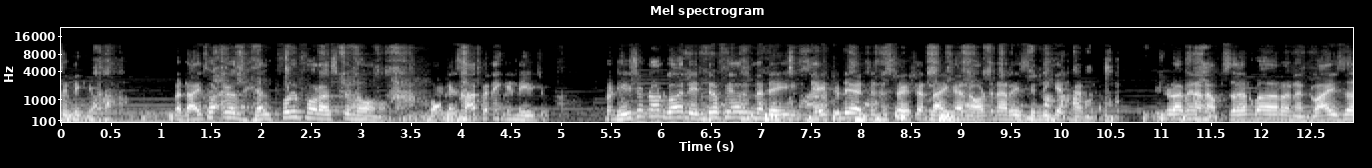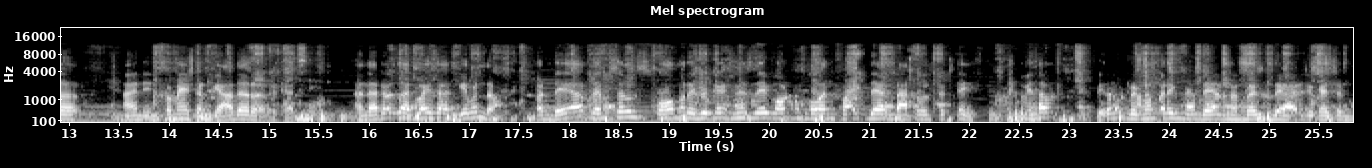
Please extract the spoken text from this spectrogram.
syndicate. But I thought it was helpful for us to know what is happening in each. But he should not go and interfere in the day day-to-day administration like an ordinary syndicate member. He should have been an observer, an advisor, and information gatherer. it. And that was the advice I had given them. But they are themselves former educationists. They want to go and fight their battles today without without remembering that they are members of the higher education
